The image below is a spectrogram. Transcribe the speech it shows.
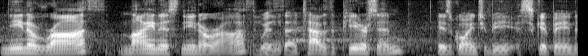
Nina Roth, minus Nina Roth, with uh, Tabitha Peterson, is going to be skipping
